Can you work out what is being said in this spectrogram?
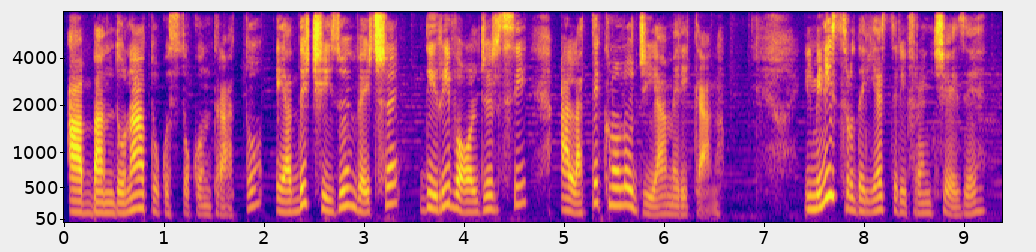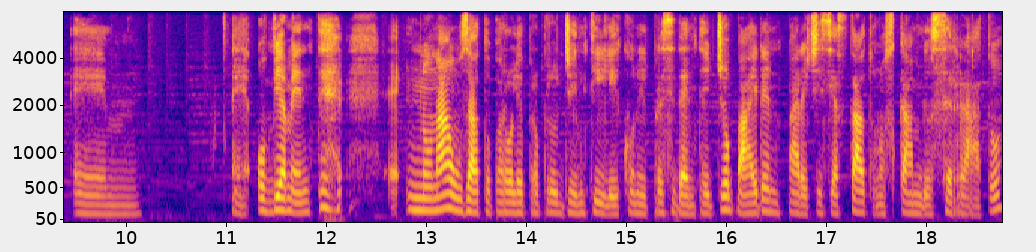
Ha abbandonato questo contratto e ha deciso invece di rivolgersi alla tecnologia americana. Il ministro degli esteri francese ehm, eh, ovviamente eh, non ha usato parole proprio gentili con il presidente Joe Biden, pare ci sia stato uno scambio serrato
